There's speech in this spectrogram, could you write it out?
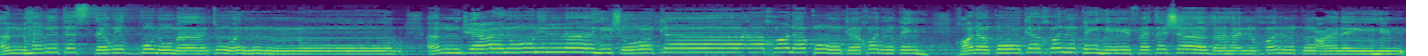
أم هل تستوي الظلمات والنور أم جعلوا لله شركاء خلقوا كخلقه خلقوا كخلقه فتشابه الخلق عليهم.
